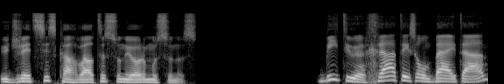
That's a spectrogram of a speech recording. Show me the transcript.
Ücretsiz kahvaltı sunuyor musunuz? Biedt u een gratis ontbijt aan?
